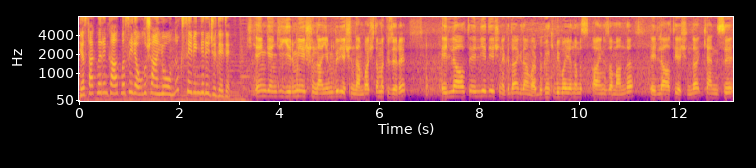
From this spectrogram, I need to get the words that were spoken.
Yasakların kalkmasıyla oluşan yoğunluk sevindirici dedi. En genci 20 yaşından, 21 yaşından başlamak üzere 56-57 yaşına kadar giden var. Bugünkü bir bayanımız aynı zamanda 56 yaşında kendisi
